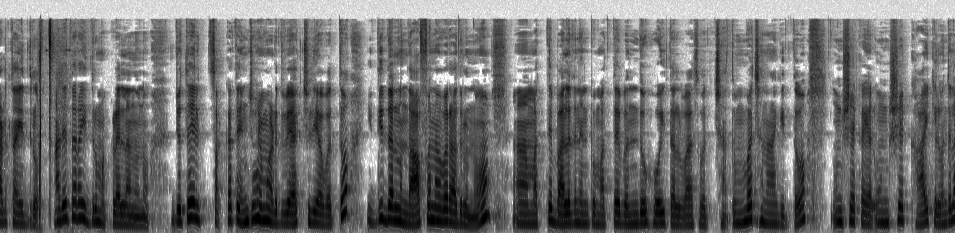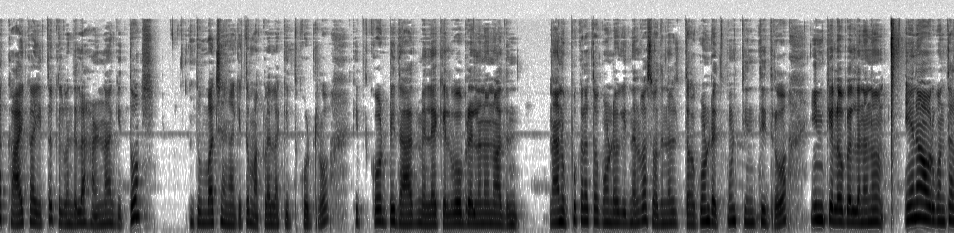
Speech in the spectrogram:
ಆಡ್ತಾ ಇದ್ರು. ಅದೇ ಥರ ಇದ್ದರು ಮಕ್ಕಳೆಲ್ಲನೂ ಜೊತೆಲಿ ಸಖತ್ ಎಂಜಾಯ್ ಮಾಡಿದ್ವಿ ಆ್ಯಕ್ಚುಲಿ ಅವತ್ತು. ಇದ್ದಿದ್ದಲ್ಲಿ ಒಂದು ಹಾಫ್ ಆನ್ ಅವರ್ ಆದ್ರೂ ಮತ್ತೆ ಬಾಲ್ಯದ ನೆನಪು ಮತ್ತೆ ಬಂದು ಹೋಯ್ತಲ್ವ ಸ್ವಚ್ಛ. ತುಂಬ ಚೆನ್ನಾಗಿತ್ತು. ಹುಣ್ಸೆಕಾಯಿ ಹುಣ್ಸೆಕಾಯಿ ಕೆಲವೊಂದೆಲ್ಲ ಕಾಯಿ ಕಾಯಿ ಇತ್ತು, ಕೆಲವೊಂದೆಲ್ಲ ಹಣ್ಣಾಗಿತ್ತು. ತುಂಬ ಚೆನ್ನಾಗಿತ್ತು. ಮಕ್ಕಳೆಲ್ಲ ಕಿತ್ಕೊಟ್ರು. ಕಿತ್ಕೊಟ್ಟಿದ್ದಾದಮೇಲೆ ಕೆಲವೊಬ್ರೆಲ್ಲನೂ ಅದನ್ನು ನಾನು ಉಪ್ಪು ಖಾರ ತೊಗೊಂಡೋಗಿದ್ನಲ್ವ? ಸೊ ಅದನ್ನೆಲ್ಲ ತೊಗೊಂಡು ಎತ್ಕೊಂಡು ತಿಂತಿದ್ರು. ಇನ್ನು ಕೆಲವೊಬ್ಬರೆಲ್ಲ ನಾನು ಏನೋ ಅವ್ರಿಗೊಂಥರ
